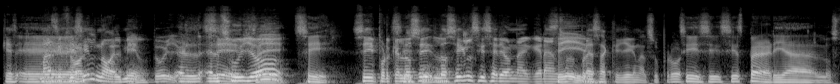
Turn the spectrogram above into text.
que es Eh, ¿Más difícil? No, el mío. el tuyo. El, el Sí, suyo, sí. sí. Sí, porque Sí, los, sí, los Eagles sí sería una gran Sí. sorpresa que lleguen al Super Bowl. Sí, sí, sí esperaría los...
